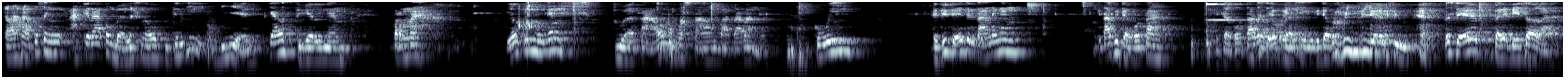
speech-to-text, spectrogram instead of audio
Salah satu sing akhirnya aku bales no bucin ki biyen, ki aku digalingan pernah yo mungkin dua tahun atau setahun pacaran ya. Kui jadi dia ceritanya kan kita beda kota. Beda kota terus dia beda, beda provinsi ya Su. terus dia balik desa lah.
